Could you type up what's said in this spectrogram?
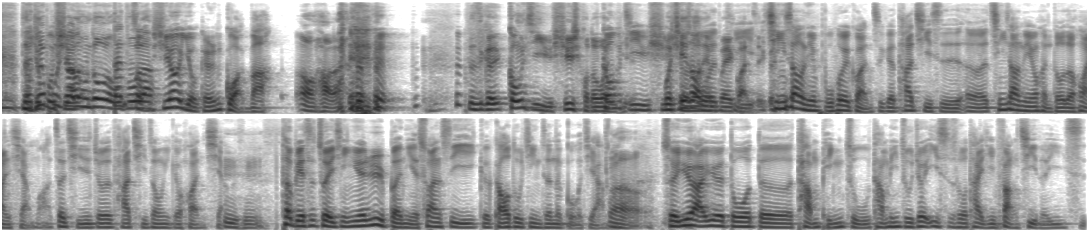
那就不需要那么多农夫了，需要有个人管吧？哦，好了。这是个供给与需求的问题。供给与需求的问题。青少年不会管这个，他其实呃，青少年有很多的幻想嘛，这其实就是他其中一个幻想。嗯哼。特别是最近，因为日本也算是一个高度竞争的国家嘛，所以越来越多的躺平族，躺平族就意思说他已经放弃的意思，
